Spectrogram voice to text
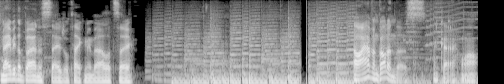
Maybe the bonus stage will take me there, let's see. Oh, I haven't gotten this. Okay, well.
